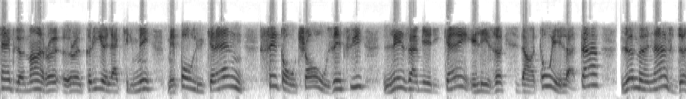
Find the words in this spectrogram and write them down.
simplement repris la Crimée. Mais pour l'Ukraine, c'est autre chose. Et puis, les Américains et les Occidentaux et l'OTAN le menacent de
